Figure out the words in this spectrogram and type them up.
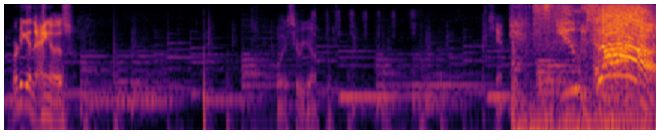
We're already getting the hang of this. Boys, here we go. I can't. Excuse Ah!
